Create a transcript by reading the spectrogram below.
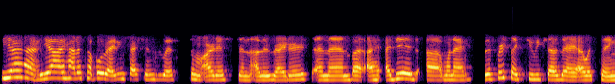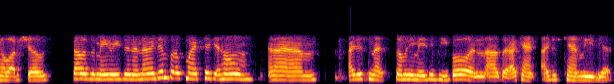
Yeah, yeah, I had a couple writing sessions with some artists and other writers, and then, but I, I did uh, when I the first like two weeks I was there, I was playing a lot of shows. That was the main reason, and then I didn't book my ticket home, and I um, I just met so many amazing people, and I was like, I can't, I just can't leave yet.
